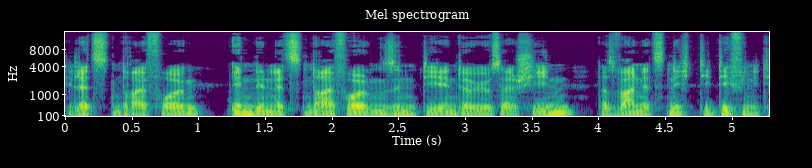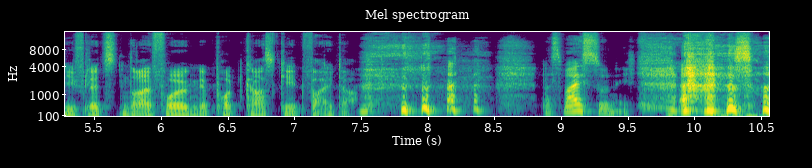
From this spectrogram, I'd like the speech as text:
die letzten drei Folgen. In den letzten drei Folgen sind die Interviews erschienen. Das waren jetzt nicht die definitiv letzten drei Folgen. Der Podcast geht weiter. das weißt du nicht. Also,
